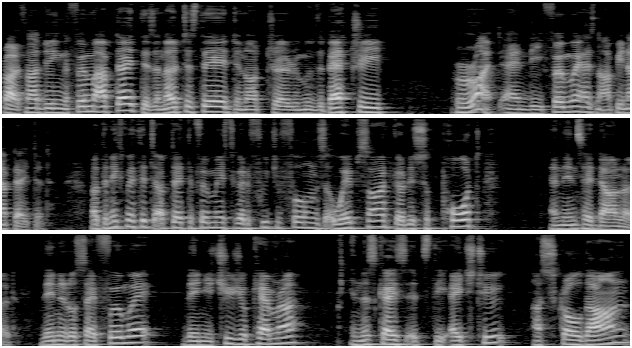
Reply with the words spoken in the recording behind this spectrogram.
Right, it's now doing the firmware update. There's a notice there, do not uh, remove the battery. Right, and the firmware has now been updated. Right, the next method to update the firmware is to go to Fujifilm's website, go to support, and then say download. Then it'll say firmware, then you choose your camera. In this case, it's the H2. I scroll down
